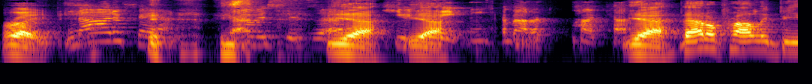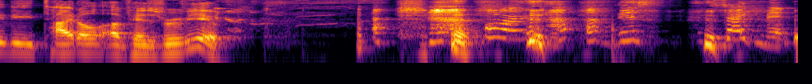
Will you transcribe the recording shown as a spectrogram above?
Right? Not a fan. That was his uh, yeah, huge yeah. statement about a podcast. Yeah, that'll probably be the title of his review. or of this segment.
